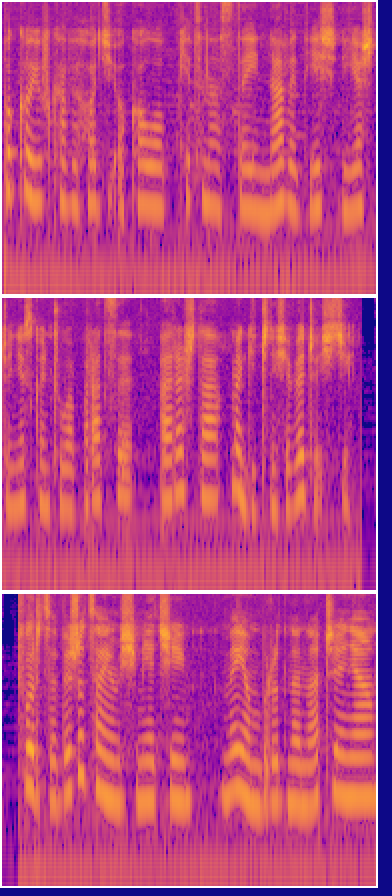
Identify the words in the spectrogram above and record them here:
Pokojówka wychodzi około 15, nawet jeśli jeszcze nie skończyła pracy, a reszta magicznie się wyczyści. Twórcy wyrzucają śmieci, myją brudne naczynia,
